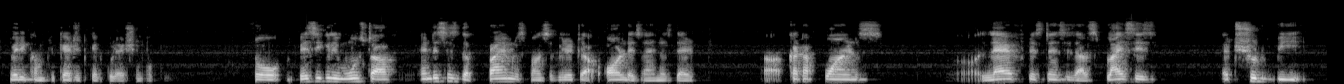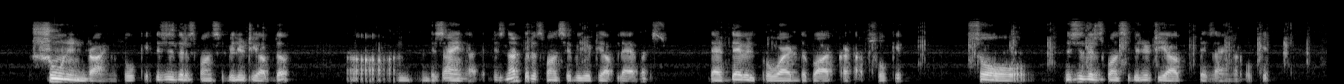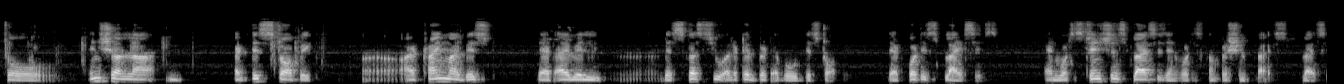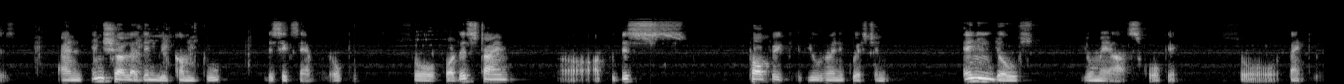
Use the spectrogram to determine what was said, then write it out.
very complicated calculation okay? So basically most of and this is the prime responsibility of all designers that uh, cut up points uh, left distances are splices. It should be shown in drawings okay? This is the responsibility of the uh, designer. It is not the responsibility of laborers that they will provide the bar cutoffs okay? So this is the responsibility of designer okay? So inshallah at this topic uh, I'm trying my best that I will uh, discuss you a little bit about this topic that what is splices and what is tension splices and what is compression splices. And inshallah then we come to this example okay? So for this time uh, up to this topic if you have any question any doubts you may ask okay? So thank you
